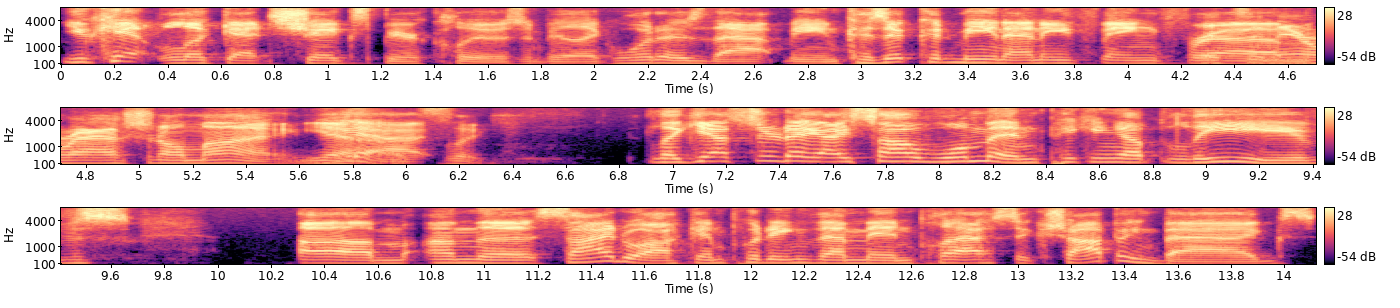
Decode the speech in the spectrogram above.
you can't look at shakespeare clues and be like what does that mean because it could mean anything from it's an irrational mind. Yeah, Yeah. it's like like yesterday i saw a woman picking up leaves um, on the sidewalk and putting them in plastic shopping bags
